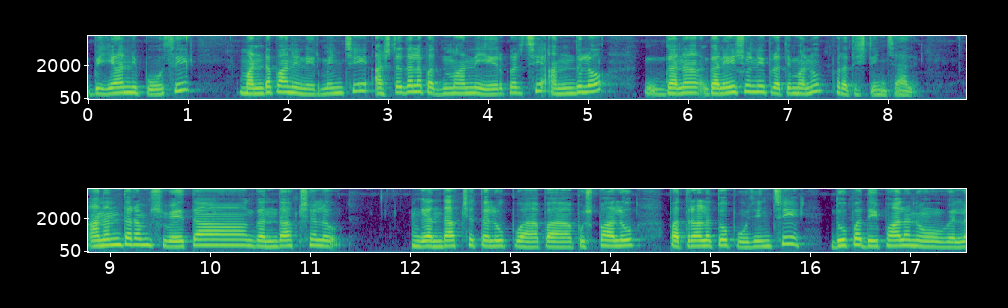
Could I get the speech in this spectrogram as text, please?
బియ్యాన్ని పోసి మండపాన్ని నిర్మించి అష్టదళ పద్మాన్ని ఏర్పరిచి అందులో గణ గణేశుని ప్రతిమను ప్రతిష్ఠించాలి. అనంతరం శ్వేత గంధాక్షలు గంధాక్షతలు ప- ప- పుష్పాలు పత్రాలతో పూజించి ధూపదీపాలను వెల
